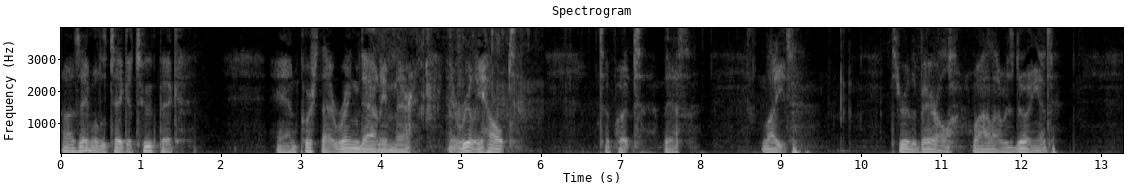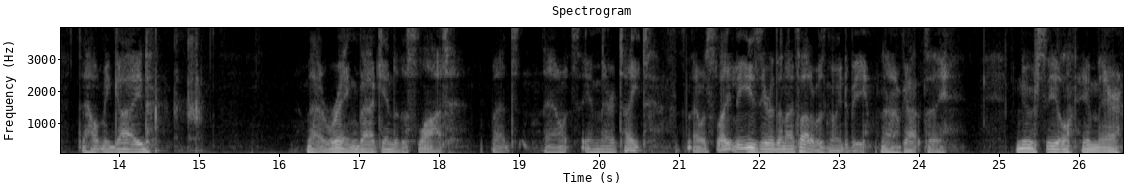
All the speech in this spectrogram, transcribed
So I was able to take a toothpick and push that ring down in there. It really helped to put this light through the barrel while I was doing it to help me guide that ring back into the slot. But now it's in there tight. That was slightly easier than I thought it was going to be. Now I've got the new seal in there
